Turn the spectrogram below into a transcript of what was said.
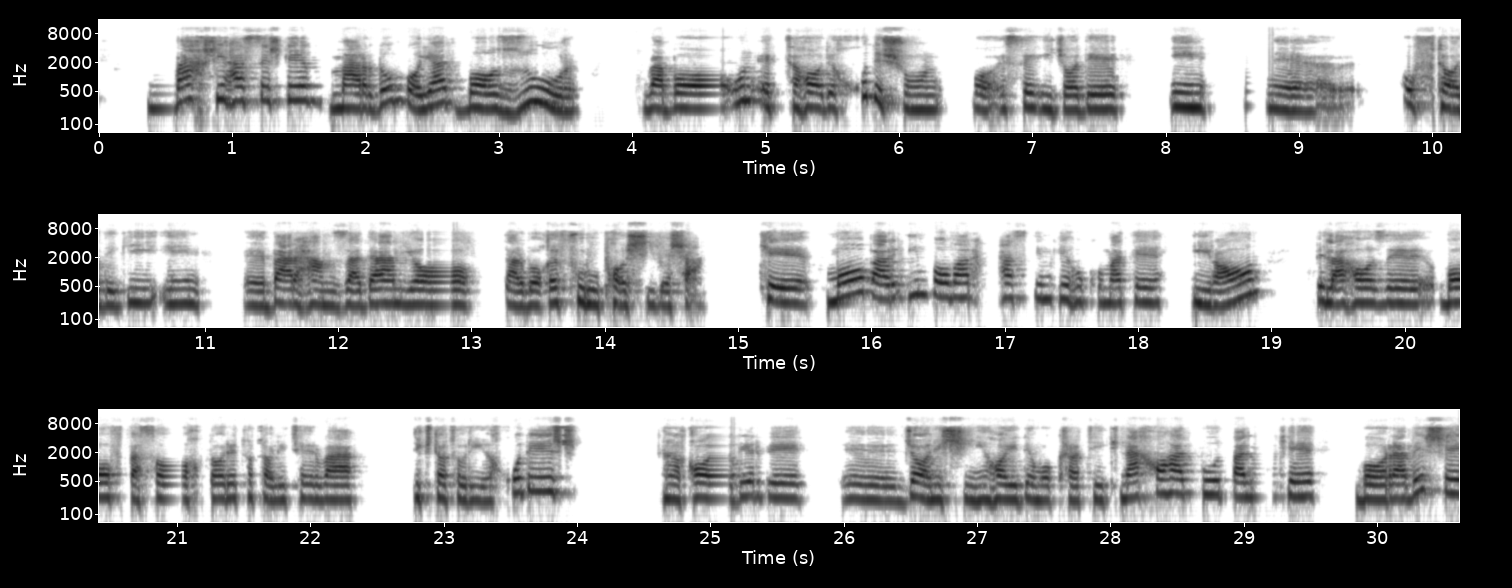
بخشی هستش که مردم باید با زور و با اون اتحاد خودشون باعث ایجاد این افتادگی این برهم زدن یا در واقع فروپاشی بشن. که ما بر این باور هستیم که حکومت ایران به لحاظ بافت و ساختار توتالیتر و دیکتاتوری خودش قادر به جانشینی های دموکراتیک نخواهد بود بلکه با روش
